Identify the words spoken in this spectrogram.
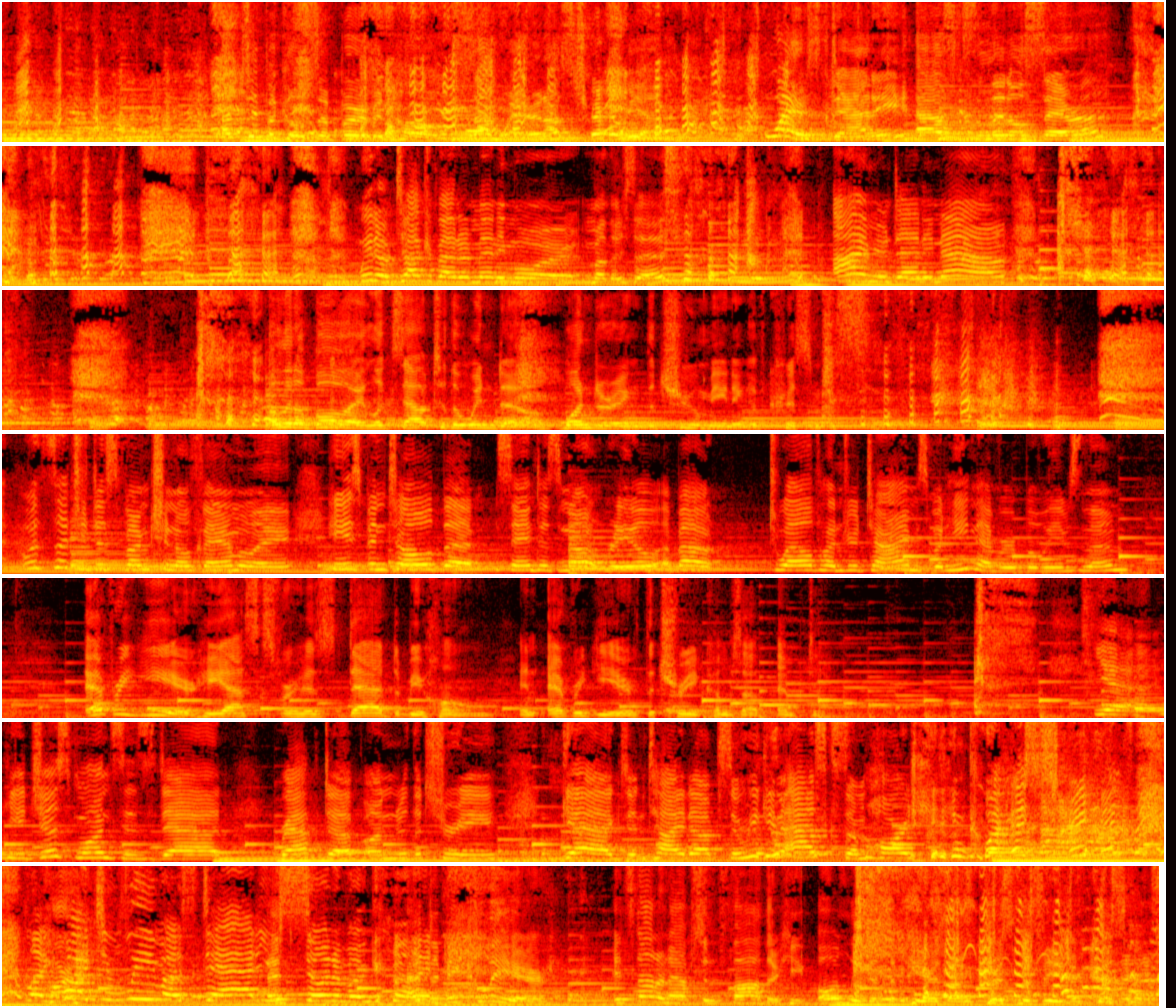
A typical suburban home somewhere in Australia. Where's daddy? asks little Sarah. we don't talk about him anymore, mother says. I'm your daddy now. A little boy looks out to the window, wondering the true meaning of Christmas. With such a dysfunctional family, he's been told that Santa's not real about 1,200 times, but he never believes them. Every year he asks for his dad to be home, and every year the tree comes up empty. Yeah, he just wants his dad wrapped up under the tree, gagged and tied up so he can ask some hard hitting questions. like, Hard- why'd you leave us, Dad, you And- son of a gun? And to be clear, it's not an absent father. He only disappears on Christmas Eve and Christmas.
